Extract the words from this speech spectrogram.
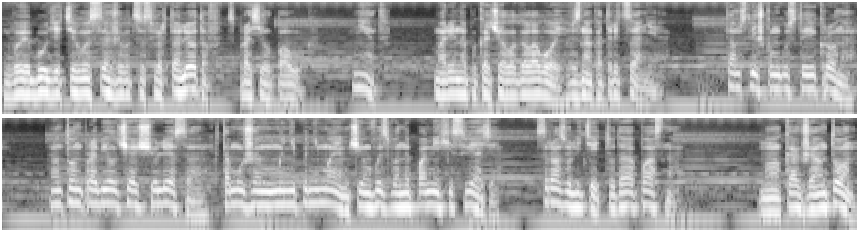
Вы будете высаживаться с вертолетов? спросил паук. Нет. Марина покачала головой в знак отрицания. Там слишком густые кроны. Антон пробил чащу леса, к тому же мы не понимаем, чем вызваны помехи связи. Сразу лететь туда опасно. Но как же Антон?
